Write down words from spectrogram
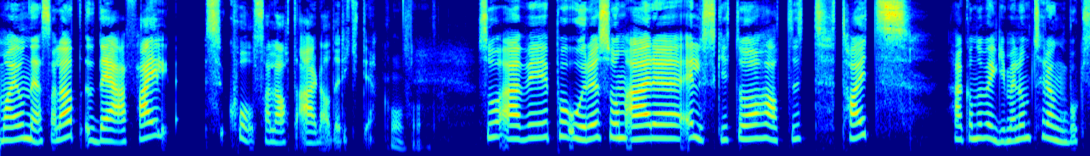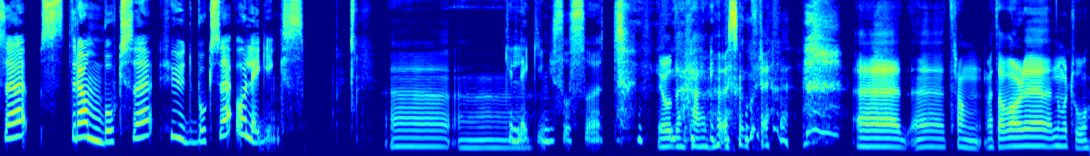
Majonessalat, det er feil. Kålsalat er da det riktige. Kålsalat. Så er vi på ordet som er eh, elsket og hatet tights. Her kan du velge mellom trangbukse, strambukse, hudbukse og leggings. Eh, eh, Ikke leggings også, vet du. Jo, det er det. Uh, eh, trang Vet du, hva var det nummer to?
